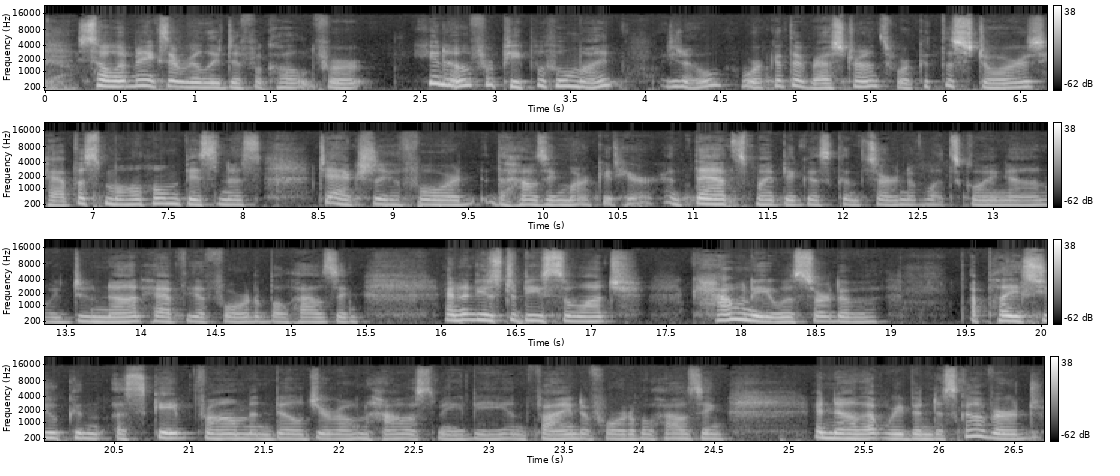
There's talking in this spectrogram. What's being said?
Yeah. So it makes it really difficult for you know, for people who might, you know, work at the restaurants, work at the stores, have a small home business to actually afford the housing market here. And that's my biggest concern of what's going on. We do not have the affordable housing. And it used to be Saguache county was sort of a place you can escape from and build your own house maybe and find affordable housing. And now that we've been discovered,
